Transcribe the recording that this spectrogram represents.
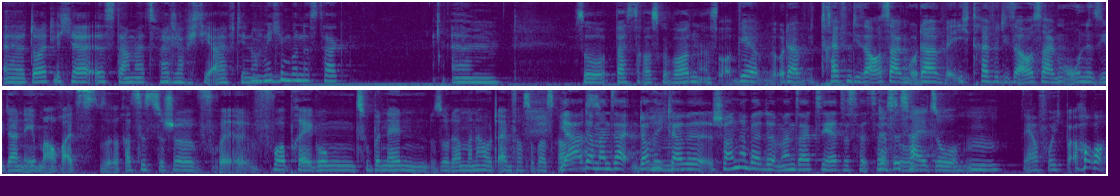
äh, deutlicher ist. Damals war, glaube ich, die AfD noch mhm. nicht im Bundestag. Ähm, so was daraus geworden ist. Wir oder wir treffen diese Aussagen oder ich treffe diese Aussagen, ohne sie dann eben auch als rassistische Vorprägungen zu benennen, so oder man haut einfach sowas raus. Ja, oder man sagt, doch, mhm. ich glaube schon, aber man sagt so, ja, das ist halt das so. Das ist halt so. Mhm. Ja, furchtbar. Horror.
